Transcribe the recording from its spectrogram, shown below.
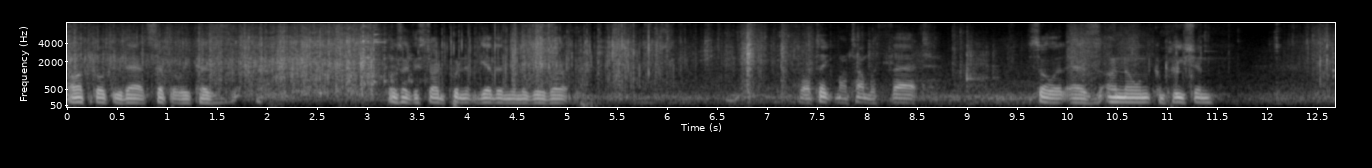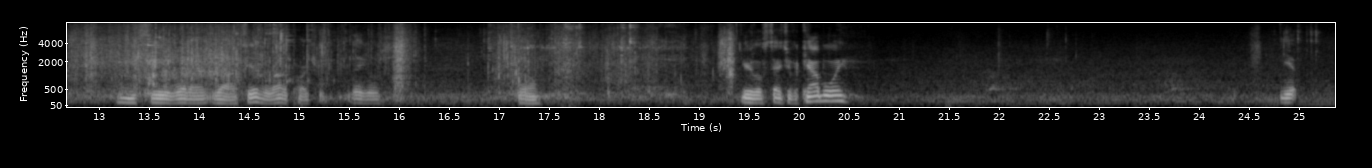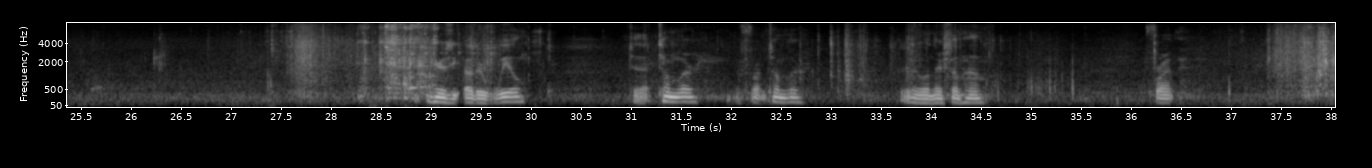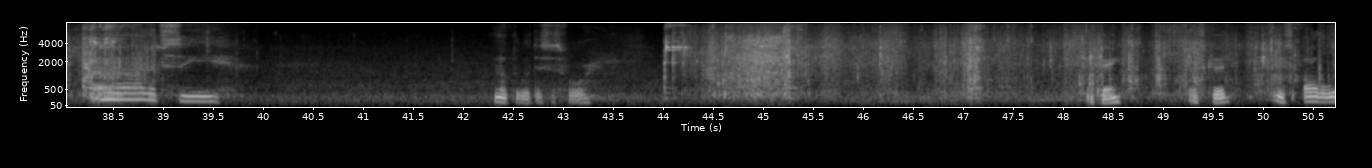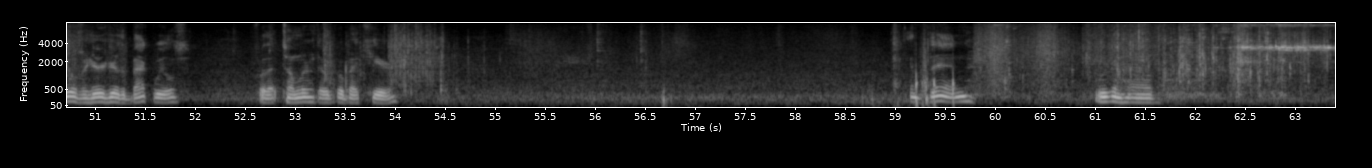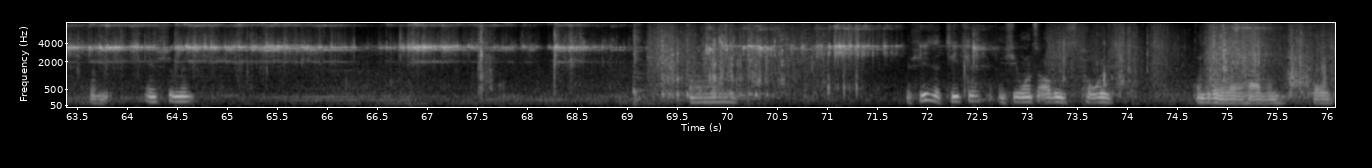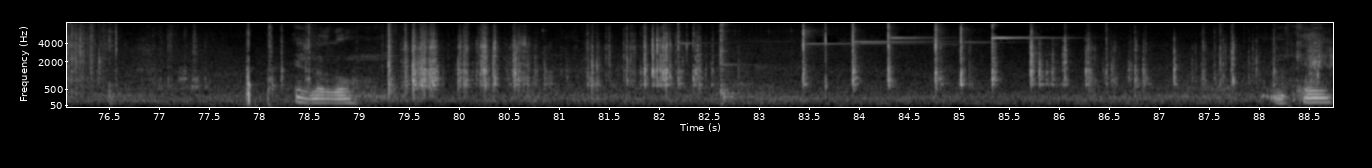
I'll have to go through that separately because looks like they started putting it together and then they gave up. So I'll take my time with that. Sell it as unknown completion. Let me see what I, yeah, see there's a lot of parts for Legos. So, your little statue of a cowboy. Yep. Here's the other wheel to that tumbler, the front tumbler. Go in there somehow. Front. Uh, let's see. No clue what this is for. Okay, that's good. At least all the wheels are here. Here are the back wheels for that tumbler. They'll go back here. Then we're gonna have some instruments. Um, if she's a teacher and she wants all these toys, I'm just gonna let her have them because here's another little Okay.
